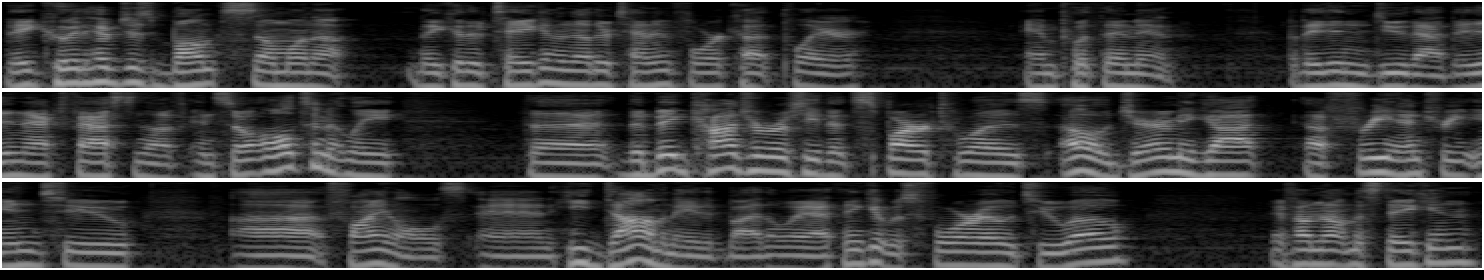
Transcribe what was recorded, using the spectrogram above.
they could have just bumped someone up. They could have taken another ten and four cut player and put them in, but they didn't do that. They didn't act fast enough, and so ultimately, the the big controversy that sparked was, oh, Jeremy got a free entry into uh, finals, and he dominated. By the way, I think it was 4-0, 2-0, if I'm not mistaken.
